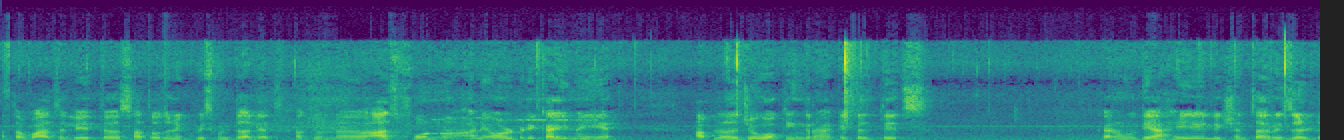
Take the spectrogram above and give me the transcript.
आता वाजले तर सात वाजून एकवीस मिनटं झाली आहेत अजून आज फोन आणि ऑर्डरी काही नाही आहेत आपल्याला जे वॉकिंग ग्राहक येतील तेच. कारण उद्या आहे इलेक्शनचा रिझल्ट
